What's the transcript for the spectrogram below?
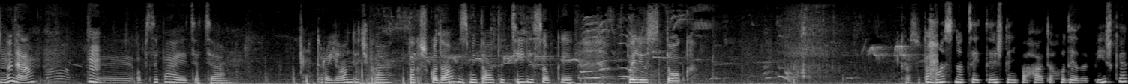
Ну да. Обсипається ця трояндочка. Так шкода змітати цілі совки в пелюсток. Красота. Власно, цей тиждень багато ходила пішки,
